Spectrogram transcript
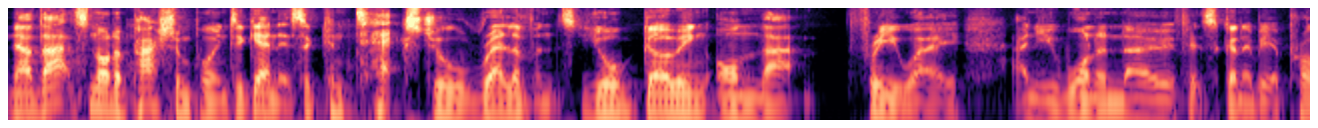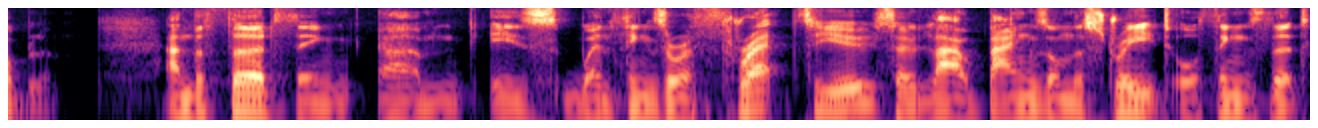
Now, that's not a passion point. Again, it's a contextual relevance. You're going on that freeway and you want to know if it's going to be a problem. And the third thing um, is when things are a threat to you, so loud bangs on the street or things that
